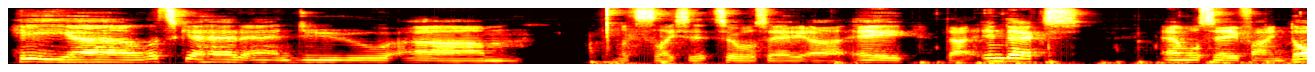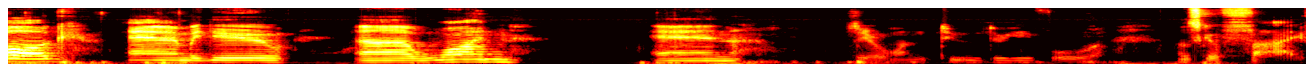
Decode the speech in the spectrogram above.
hey, uh, let's go ahead and do, um, let's slice it. So we'll say uh, a dot index, and we'll say find dog, and we do uh, one and zero, one, two, three, four. Let's go five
